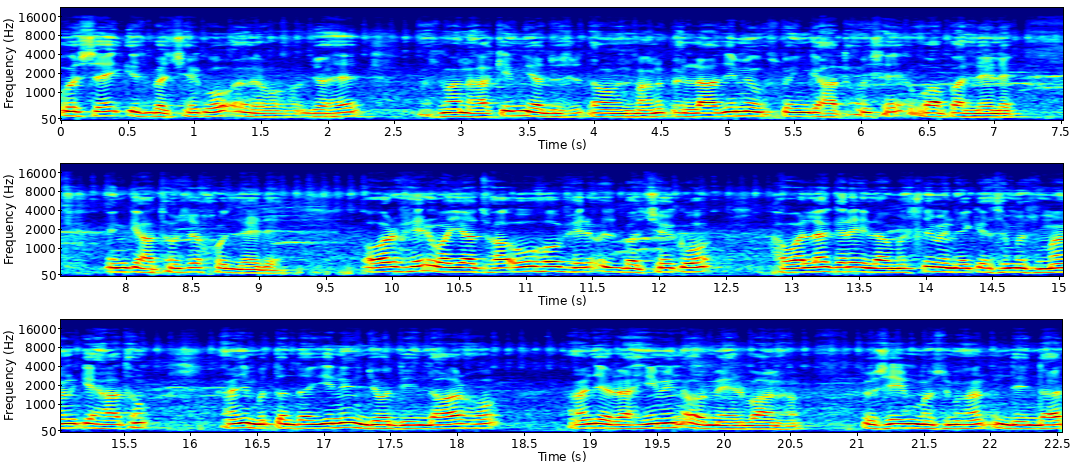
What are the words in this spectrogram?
اس سے، اس بچے کو جو ہے عثمان حاکم یا دوسرے تمام مسلمانوں پہ لازم ہے، اس کو ان کے ہاتھوں سے واپس لے لے ان کے ہاتھوں سے خود لے لے اور پھر وہ یادفا ہو پھر اس بچے کو حوالہ کرے الا مسلم ایک ایسے مسلمان کے ہاتھوں ہاں جی متدین جو دیندار ہو ہاں جی رحیم اور مہربان ہو۔ تو اسی مسلمان دیندار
